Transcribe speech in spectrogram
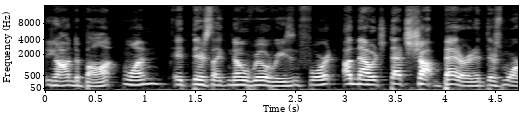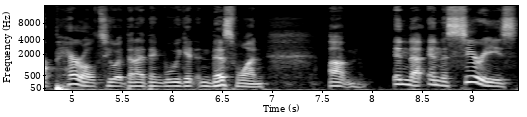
Jan de Bont one. It, there's like no real reason for it. Uh, now it's, that's shot better and it, there's more peril to it than I think we get in this one. Um, in the in the series,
